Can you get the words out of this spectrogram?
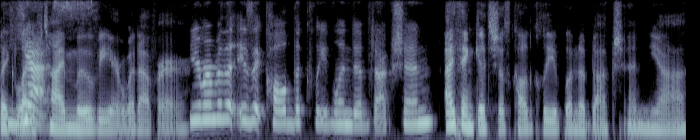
like Lifetime movie or whatever. You remember that? Is it called the Cleveland Abduction? I think it's just called Cleveland Abduction. Yeah.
